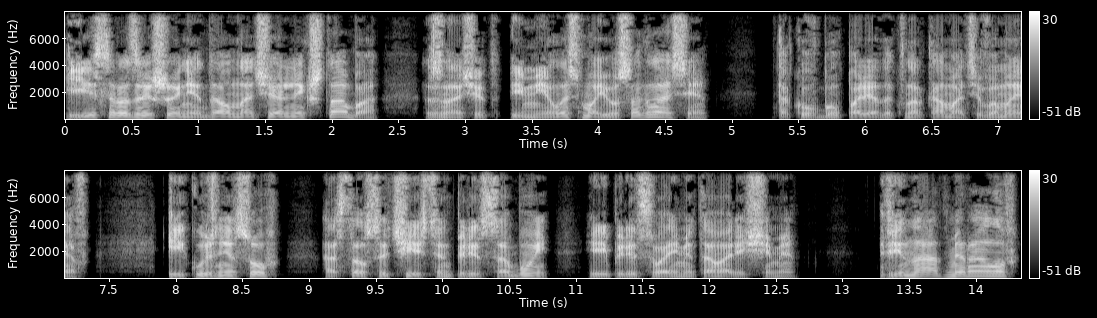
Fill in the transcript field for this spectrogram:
Если разрешение дал начальник штаба, значит, имелось мое согласие. Таков был порядок в наркомате ВМФ. И Кузнецов остался честен перед собой и перед своими товарищами. Вина адмиралов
